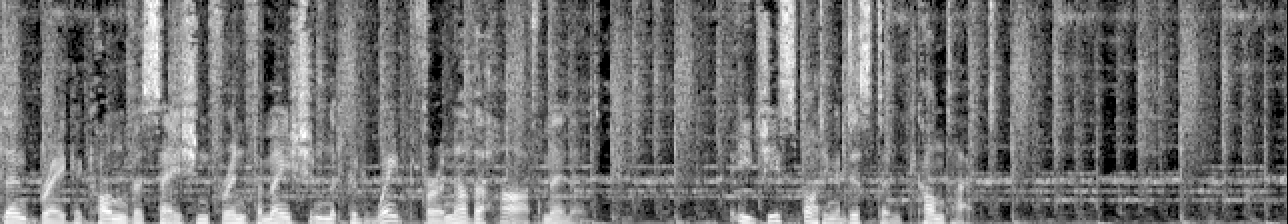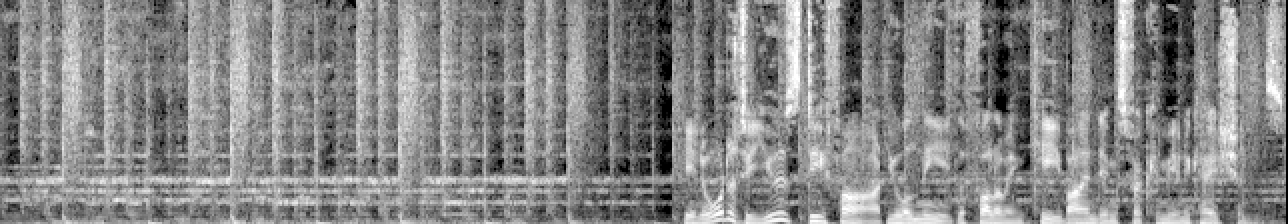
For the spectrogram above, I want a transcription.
Don't break a conversation for information that could wait for another half minute. E.g. spotting a distant contact. In order to use TFAR, you'll need the following key bindings for communications.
